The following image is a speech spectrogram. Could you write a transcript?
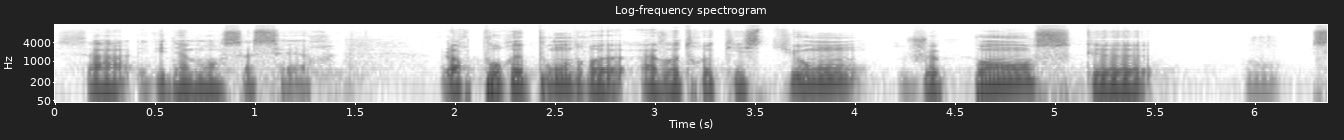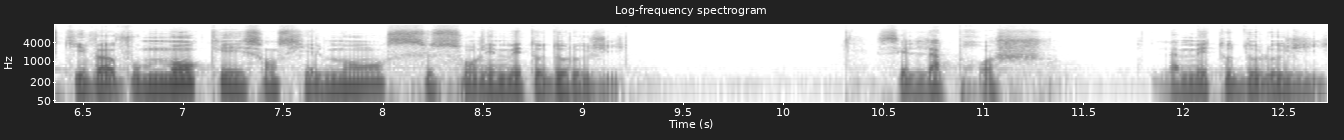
Ça, évidemment, ça sert. Alors pour répondre à votre question, je pense que ce qui va vous manquer essentiellement, ce sont les méthodologies. C'est l'approche, la méthodologie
